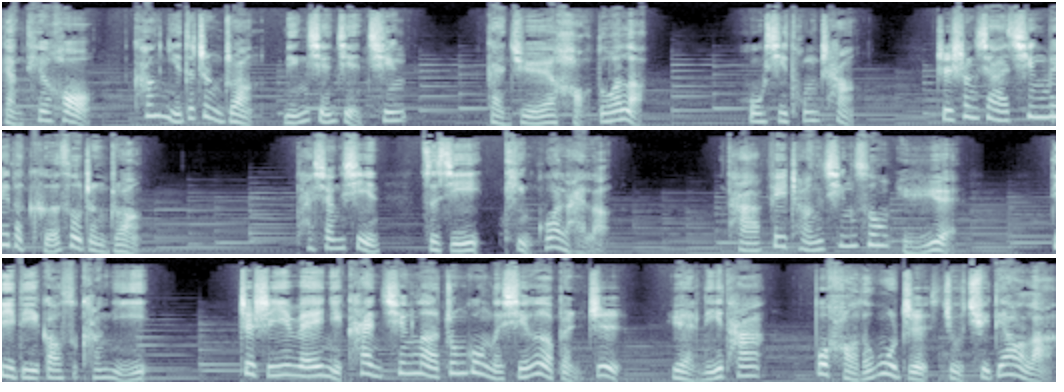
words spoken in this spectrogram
两天后，康妮的症状明显减轻，感觉好多了，呼吸通畅，只剩下轻微的咳嗽症状。他相信自己挺过来了，他非常轻松愉悦。弟弟告诉康妮：“这是因为你看清了中共的邪恶本质，远离它，不好的物质就去掉了。”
